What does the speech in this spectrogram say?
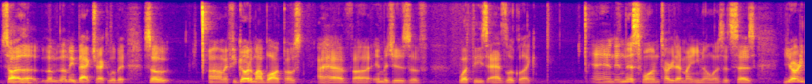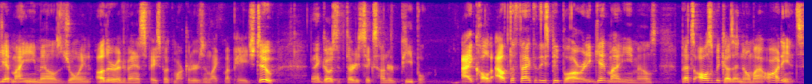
So uh, let, me backtrack a little bit. So um, if you go to my blog post, I have uh, images of what these ads look like. And in this one, target at my email list, it says, You already get my emails, join other advanced Facebook marketers, and like my page too. And that goes to 3,600 people. I called out the fact that these people already get my emails, but that's also because I know my audience.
